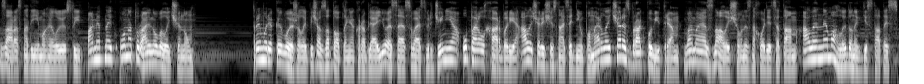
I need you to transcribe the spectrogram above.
Зараз над її могилою стоїть пам'ятник у натуральну величину. Три моряки вижили під час затоплення корабля USS West Virginia у Перл-Харборі, але через 16 днів померли через брак повітря. ВМС знали, що вони знаходяться там, але не могли до них дістатись.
